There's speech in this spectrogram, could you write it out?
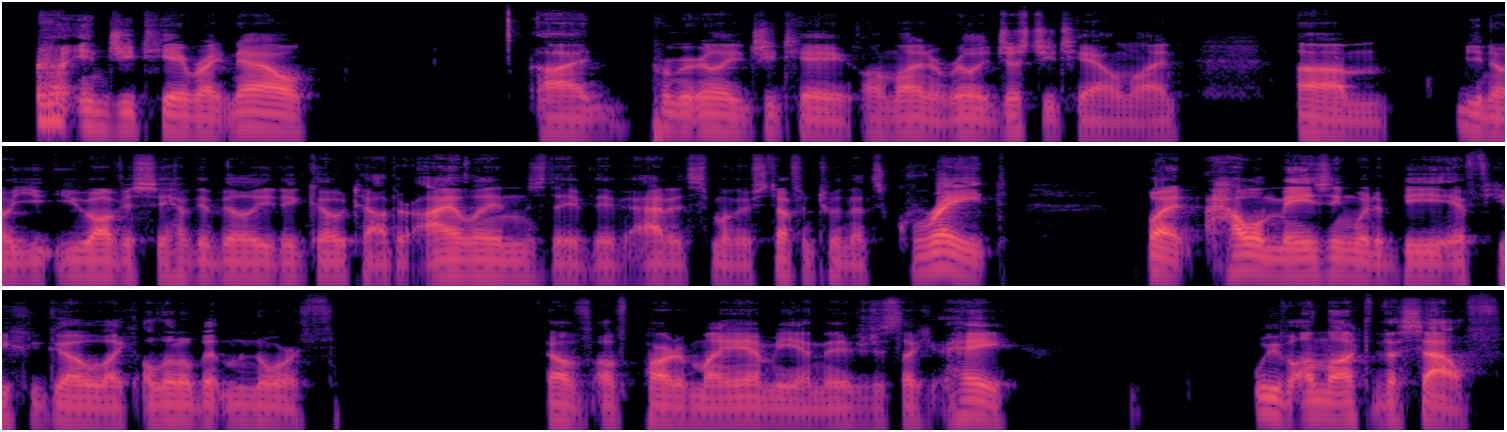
in GTA right now, uh, primarily GTA Online or really just GTA Online, um, you know, you, you obviously have the ability to go to other islands. They've they've added some other stuff into it. That's great. But how amazing would it be if you could go like a little bit north of of part of Miami and they're just like, hey, we've unlocked the South.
